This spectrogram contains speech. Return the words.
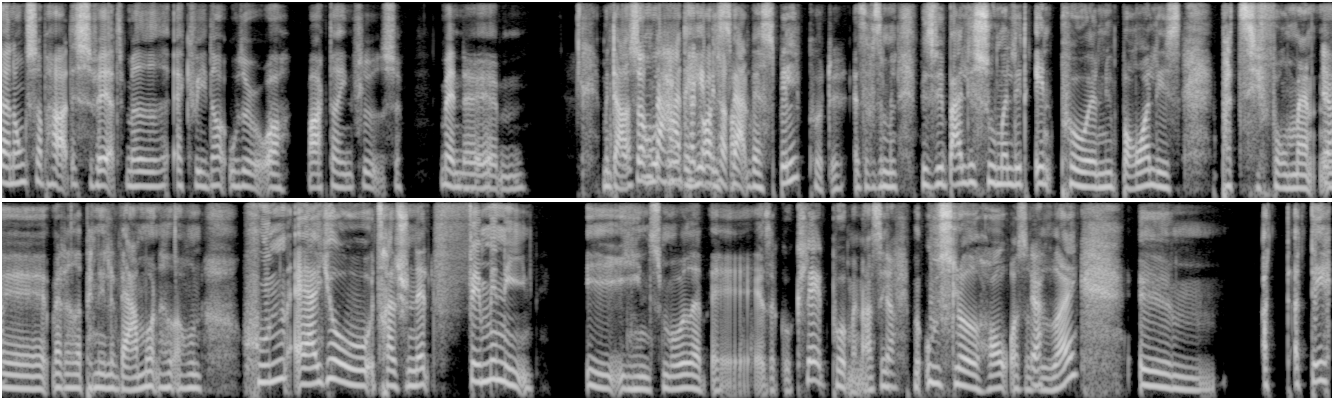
der er nogen, som har det svært med, at kvinder udøver magt og indflydelse. Men, øh, men der er også nogen, der har det helt vildt svært ved at spille på det. Altså for eksempel, hvis vi bare lige zoomer lidt ind på uh, Ny Borgerligs partiformand, ja. øh, hvad der hedder, Pernille Vermund hedder hun. Hun er jo traditionelt feminin i, i hendes måde at øh, altså gå klædt på, men også ja. med udslået hår og så ja. videre. Ikke? Øhm, og, og det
